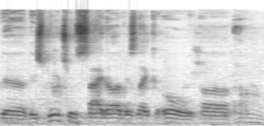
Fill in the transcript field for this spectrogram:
the the spiritual side of it is like oh uh, um,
